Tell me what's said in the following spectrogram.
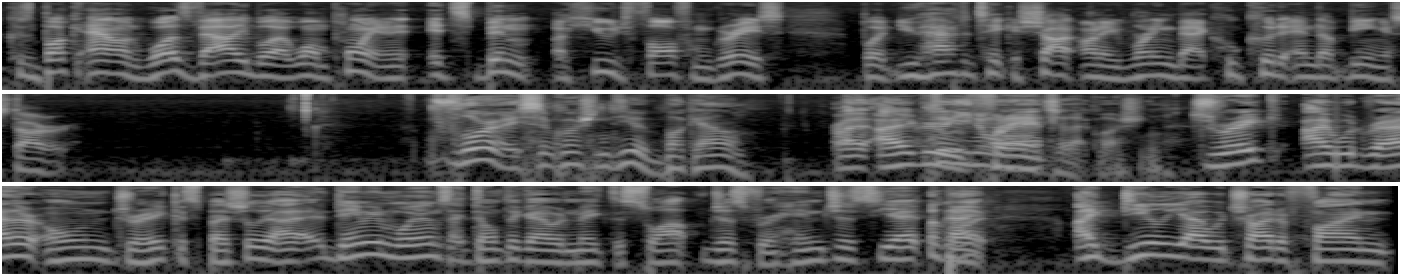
because Buck Allen was valuable at one point, and it's been a huge fall from grace. But you have to take a shot on a running back who could end up being a starter. Flora, same question to you, Buck Allen. I, I agree So with you don't want to answer that question. Drake, I would rather own Drake, especially I, Damien Williams. I don't think I would make the swap just for him just yet. Okay. But ideally, I would try to find,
